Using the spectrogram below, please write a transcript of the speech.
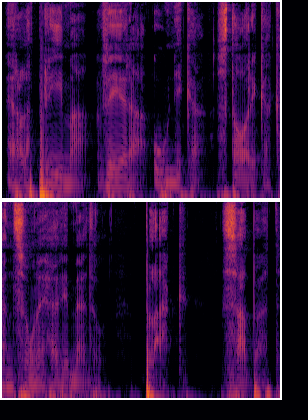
era la prima, vera, unica, storica canzone heavy metal, Sabbath.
